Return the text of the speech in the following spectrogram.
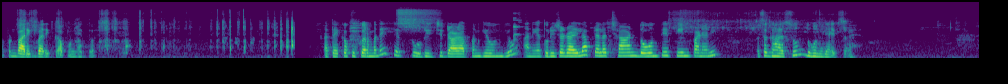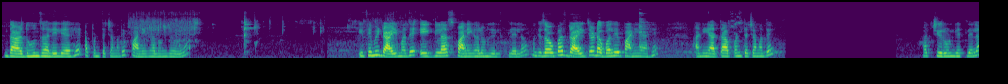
आपण बारीक बारीक कापून घेतोय. आता एका कुकरमध्ये हे तुरीची डाळ आपण घेऊन घेऊ आणि या तुरीच्या डाळीला आपल्याला छान दोन ते तीन पाण्याने असं घासून धुवून घ्यायचं आहे. डाळ धुवून झालेली आहे. आपण त्याच्यामध्ये पाणी घालून घेऊया. इथे मी डाळीमध्ये एक ग्लास पाणी घालून घेतलेलं. म्हणजे जवळपास डाळीचं डबल हे पाणी आहे. आणि आता आपण त्याच्यामध्ये हा चिरून घेतलेला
